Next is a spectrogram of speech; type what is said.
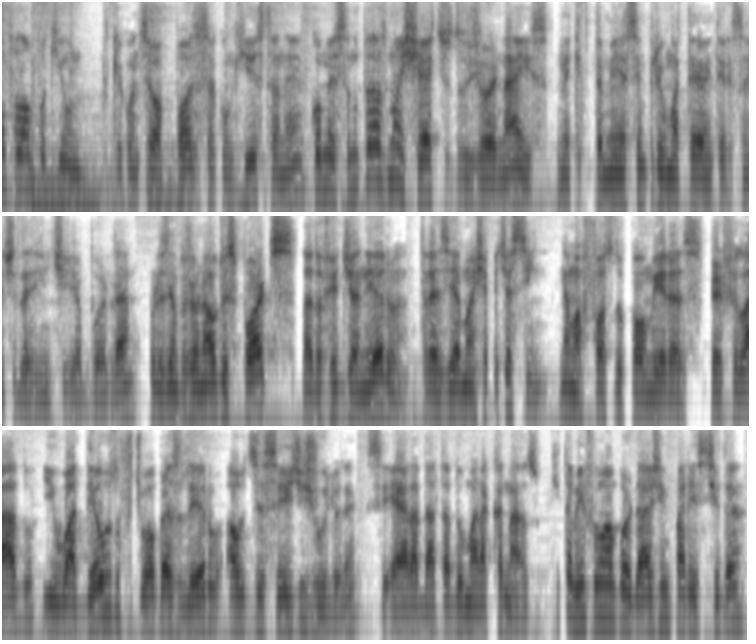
Vamos falar um pouquinho do que aconteceu após essa conquista, né? Começando pelas manchetes dos jornais, né? Que também é sempre um material interessante da gente abordar. Por exemplo, o Jornal do Esportes, lá do Rio de Janeiro, trazia a manchete assim, né? Uma foto do Palmeiras perfilado e o adeus do futebol brasileiro ao 16 de julho, né? Era a data do Maracanazo. Que também foi uma abordagem parecida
